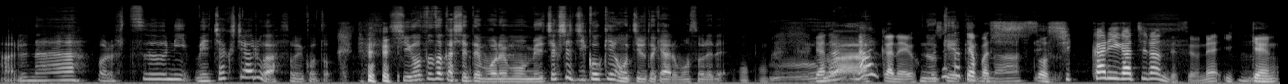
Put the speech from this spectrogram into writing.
あるな。あ俺普通にめちゃくちゃあるわそういうこと。仕事とかしてても俺もうめちゃくちゃ自己嫌悪落ちる時あるもんそれで。いやな、なんかね、抜けてやっぱそうしっかりがちなんですよね、一見。うん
